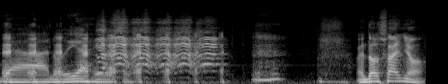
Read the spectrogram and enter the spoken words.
Ya, no digas eso. en dos años.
